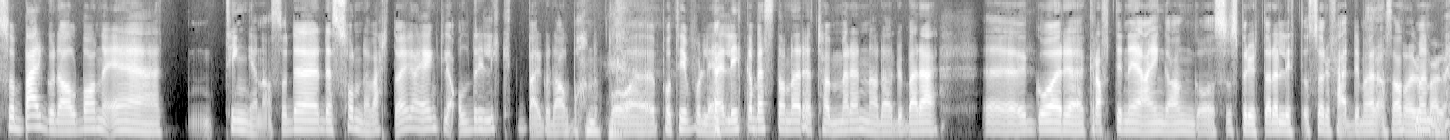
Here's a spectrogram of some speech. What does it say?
så berg-og-dal-bane er tingen, altså. Det, det, er sånn det har vært. Og jeg har egentlig aldri likt berg-og-dal-bane på, eh, på tivoli. Jeg liker best den der tømmerrenna der du bare uh, går kraftig ned en gang, og så spruter det litt, og så er du ferdig med det. Sant? Men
